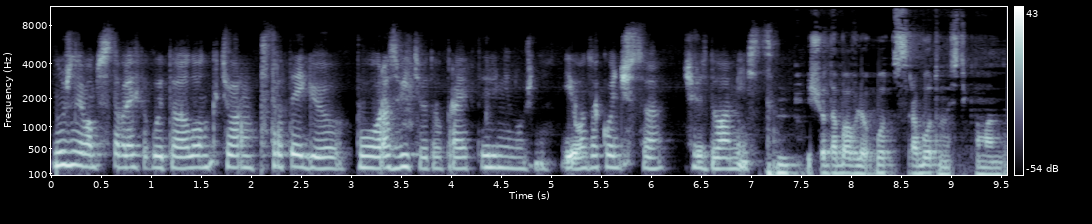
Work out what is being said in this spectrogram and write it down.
нужно ли вам составлять какую-то long-term стратегию по развитию этого проекта или не нужно. И он закончится через два месяца. Еще добавлю от сработанности команды.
